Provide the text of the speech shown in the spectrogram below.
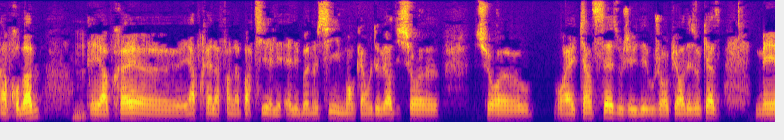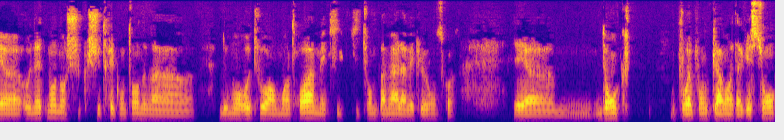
improbable. Mm. Et après, euh, et après, la fin de la partie, elle est, bonne aussi. Il manque un ou deux birdies sur, euh, sur euh, ouais, 15-16 où j'ai où j'aurais pu avoir des occasions. Mais euh, honnêtement, non, je, suis- très content de ma, de mon retour en moins 3 mais qui, qui tourne pas mal avec le 11 quoi. Et euh, donc, pour répondre clairement à ta question,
